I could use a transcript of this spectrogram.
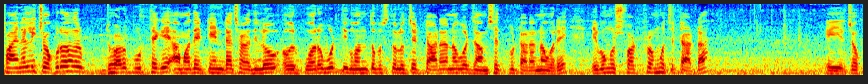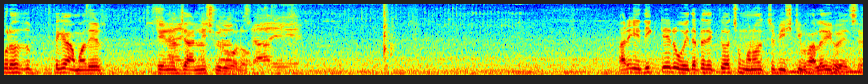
ফাইনালি চক্রধরপুর থেকে আমাদের ট্রেনটা ছাড়া দিল। ওর পরবর্তী গন্তব্যস্থল হচ্ছে টাটানগর জামশেদপুর টাটানগরে এবং ওর শর্ট ফর্ম হচ্ছে টাটা। এই যে চক্রধরপুর থেকে আমাদের ট্রেনের জার্নি শুরু হলো। আর এদিকটার ওয়েদারটা দেখতে পাচ্ছ, মনে হচ্ছে বৃষ্টি ভালোই হয়েছে।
